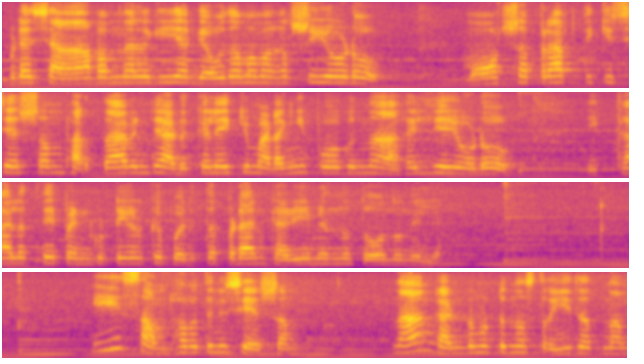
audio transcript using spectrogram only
ഇവിടെ ശാപം നൽകിയ ഗൗതമ മഹർഷിയോടോ മോക്ഷപ്രാപ്തിക്ക് ശേഷം ഭർത്താവിന്റെ അടുക്കലേക്ക് മടങ്ങിപ്പോകുന്ന അഹല്യയോടോ ഇക്കാലത്തെ പെൺകുട്ടികൾക്ക് പൊരുത്തപ്പെടാൻ കഴിയുമെന്ന് തോന്നുന്നില്ല. ഈ സംഭവത്തിനു ശേഷം നാം കണ്ടുമുട്ടുന്ന സ്ത്രീരത്നം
